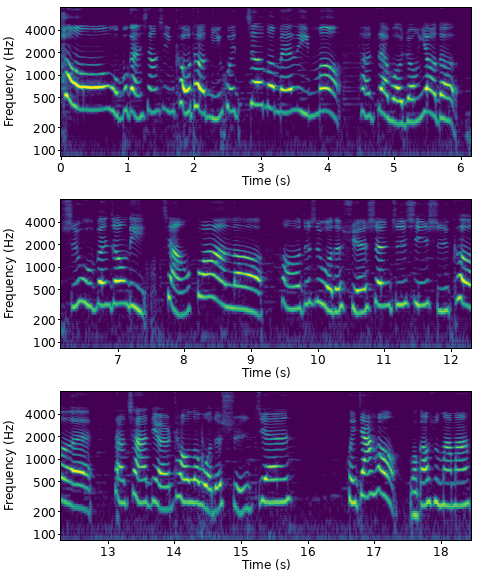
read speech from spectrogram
哦，我不敢相信寇特尼会这么没礼貌。他在我荣耀的十五分钟里讲话了。哦，这是我的学生之心时刻。哎，他差点偷了我的时间。回家后，我告诉妈妈，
